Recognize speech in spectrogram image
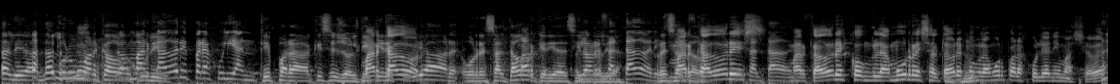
Dale, anda con un marcador, Los Juli. marcadores para Julián. Que es para, qué sé yo, el que Marcador. quiere estudiar, o resaltador quería decir Los resaltadores. Resaltador. Marcadores, Resaltadores. marcadores con glamour, resaltadores con glamour para Julián y Mayo, a ver.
